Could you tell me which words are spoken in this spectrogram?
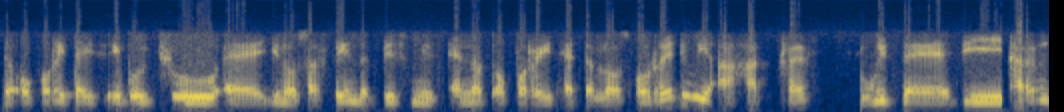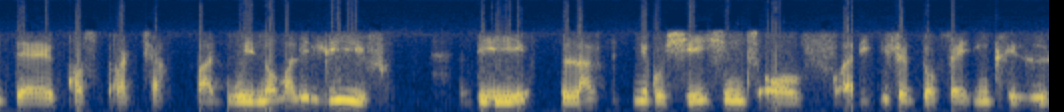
the operator is able to, uh, you know, sustain the business and not operate at a loss. Already we are hard pressed with uh, the current uh, cost structure, but we normally leave the last negotiations of uh, the effect of fare increases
